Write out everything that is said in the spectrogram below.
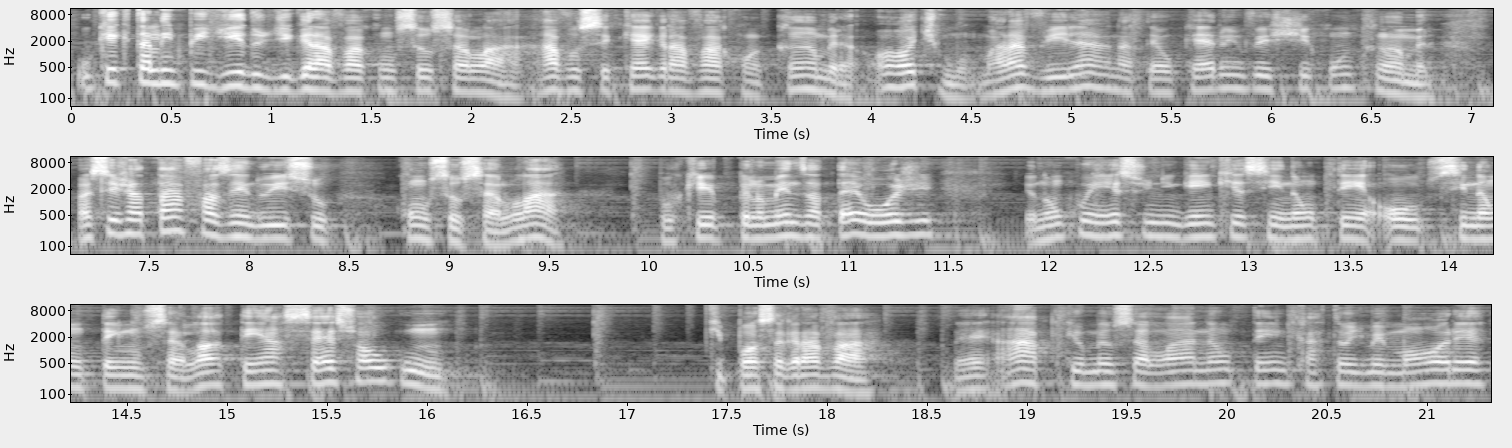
o que está lhe impedindo de gravar com o seu celular? Ah, você quer gravar com a câmera? Ótimo, maravilha, Natan, eu quero investir com a câmera. Mas você já está fazendo isso com o seu celular? Porque pelo menos até hoje eu não conheço ninguém que assim não tem ou se não tem um celular, tem acesso a algum que possa gravar, né? Ah, porque o meu celular não tem cartão de memória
